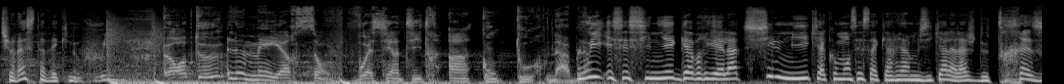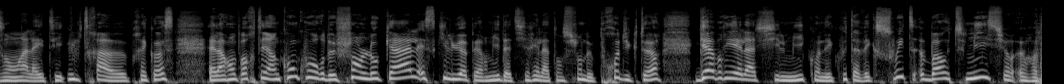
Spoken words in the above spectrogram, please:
tu restes avec nous. Oui. Europe 2, le meilleur son. voici un titre incontournable. Oui, et c'est signé Gabriella Chilmi qui a commencé sa carrière musicale à l'âge de 13 ans. Elle a été ultra euh, précoce. Elle a remporté un concours de chant local, ce qui lui a permis d'attirer l'attention de producteurs. Gabriella Chilmi qu'on écoute avec Sweet About Me sur Europe.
